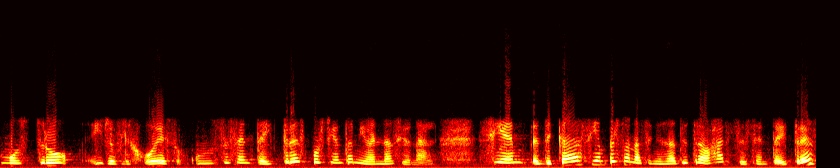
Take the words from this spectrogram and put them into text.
mostró y reflejó eso, un 63% a nivel nacional. de cada 100 personas en edad de trabajar, 63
